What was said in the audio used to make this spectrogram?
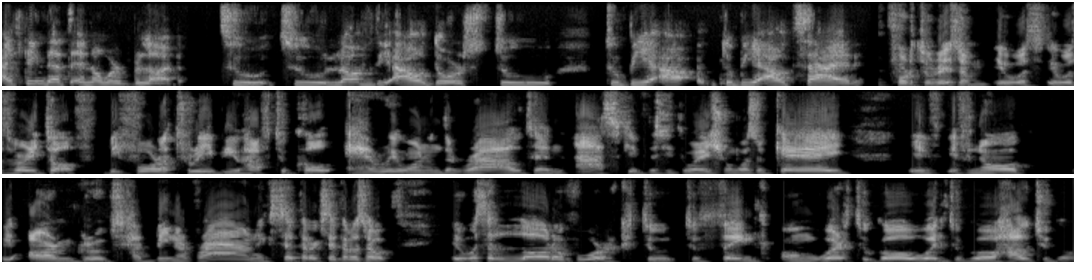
I think that's in our blood to to love the outdoors, to to be out to be outside. For tourism it was it was very tough. Before a trip you have to call everyone on the route and ask if the situation was okay if if no armed groups had been around etc etc so it was a lot of work to to think on where to go when to go how to go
